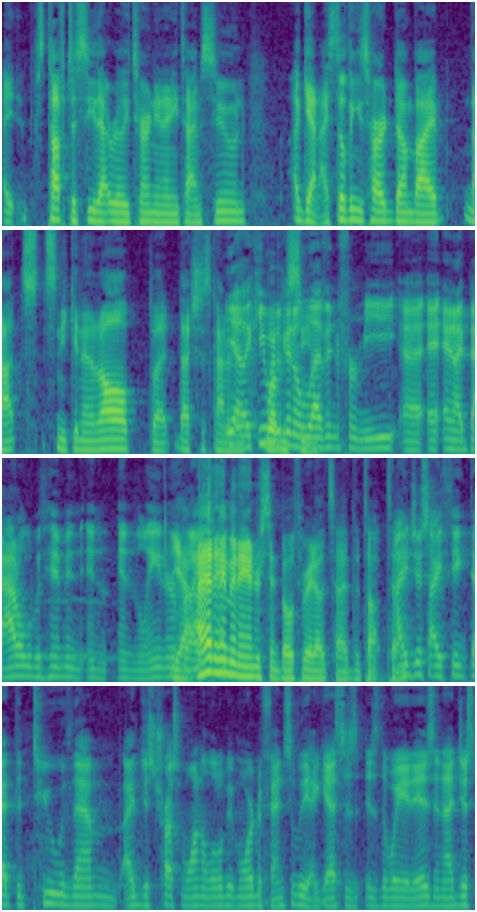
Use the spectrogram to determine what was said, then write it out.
it's tough to see that really turning anytime soon. Again, I still think he's hard done by not sneaking in at all, but that's just kind of yeah the- like he would have been seen. 11 for me uh, and I battled with him in in, in Lehner Yeah, but I, had him and Andersen both right outside the top ten. I just I think that the two of them I just trust one a little bit more defensively. I guess is, is the way it is, and I just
